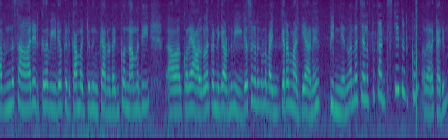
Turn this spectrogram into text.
അവിടുന്ന് സാരി എടുക്കുന്ന വീഡിയോ ഒക്കെ എടുക്കാൻ പറ്റുമെന്ന് എനിക്ക് അറിഞ്ഞോ എനിക്ക് ഒന്നാമത് കുറേ ആളുകളൊക്കെ ഉണ്ടെങ്കിൽ അവിടുന്ന് വീഡിയോസ് എടുക്കുന്നത് ഭയങ്കര മടിയാണ്. പിന്നെയെന്ന് പറഞ്ഞാൽ ചിലപ്പോൾ അഡ്ജസ്റ്റ് ചെയ്തെടുക്കും. വേറെ കാര്യം.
